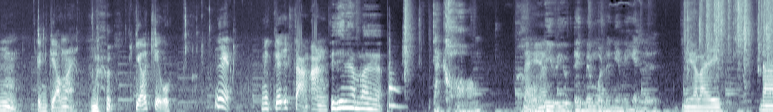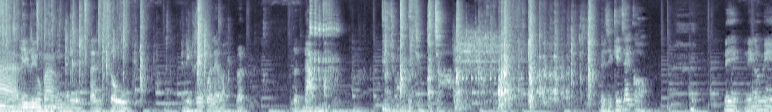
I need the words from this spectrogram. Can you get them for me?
อืม กินเกี๊ยวหน่อย เกี๊ยวจิ๋ว นี่ มีเกี๊ยวอีกสามอัน พี่ที่ทำอะไรอะ จัดของไหนของอะ รีวิวเต็มไปหมดเลยเนี่ยไม่เห็นเลย มีอะไร น่ารีวิวบ้างโอ้โหซันซูอันนี้เรียกว่าอะไรวะรถรถดำปะเดี๋ยวจะกินไส้กรอกนี่อันนี่ก็มี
